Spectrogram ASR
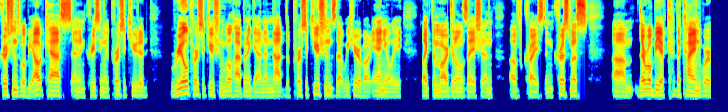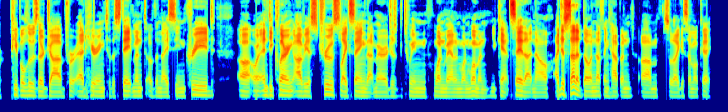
Christians will be outcasts and increasingly persecuted. Real persecution will happen again, and not the persecutions that we hear about annually, like the marginalization of Christ and Christmas. Um, there will be a, the kind where people lose their job for adhering to the statement of the Nicene Creed, uh, or and declaring obvious truths like saying that marriage is between one man and one woman. You can't say that now. I just said it though, and nothing happened. Um, so I guess I'm okay.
